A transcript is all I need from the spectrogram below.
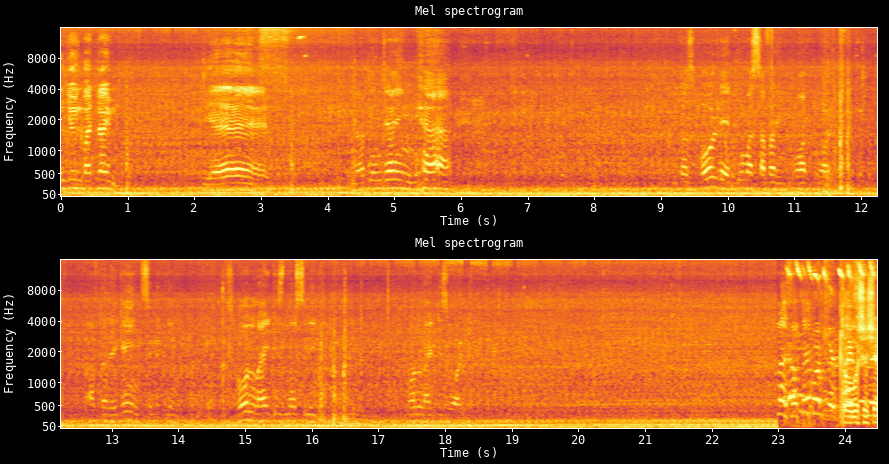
enjoying bad time. Yes. Not enjoying. Yeah. Too much suffering. Work, work. After again sleeping. Whole night is no sleep. Whole night is working. তো অবশেষে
